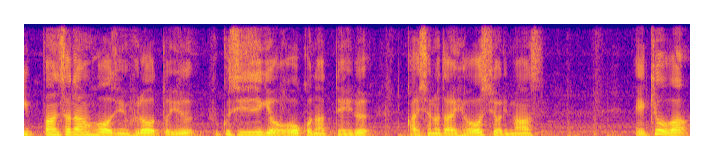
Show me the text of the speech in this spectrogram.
一般社団法人フローという福祉事業を行っている会社の代表をしております。え今日は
